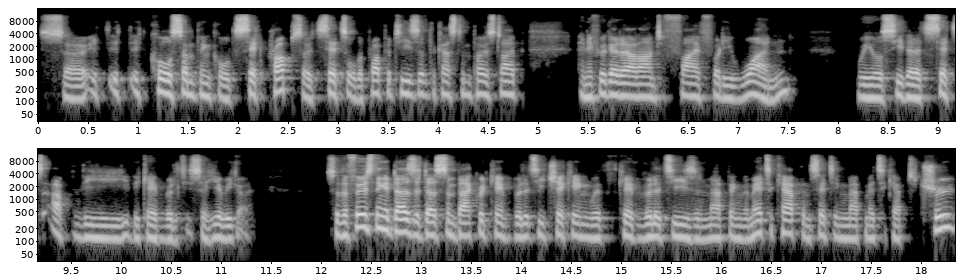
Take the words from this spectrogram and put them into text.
so it, it, it, calls something called set prop. So it sets all the properties of the custom post type. And if we go down to 541, we will see that it sets up the, the capability. So here we go. So the first thing it does, it does some backward capability checking with capabilities and mapping the metacap and setting map metacap to true.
